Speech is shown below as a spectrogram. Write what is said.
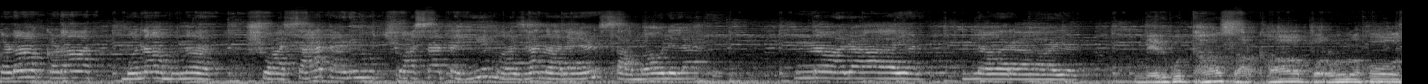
कणाकणात मनामनात श्वासात आणि उच्छ्वासातही माझा नारायण सामावलेला आहे. नारायण नारायण. निर्बुद्धासारखा बरणू नकोस.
